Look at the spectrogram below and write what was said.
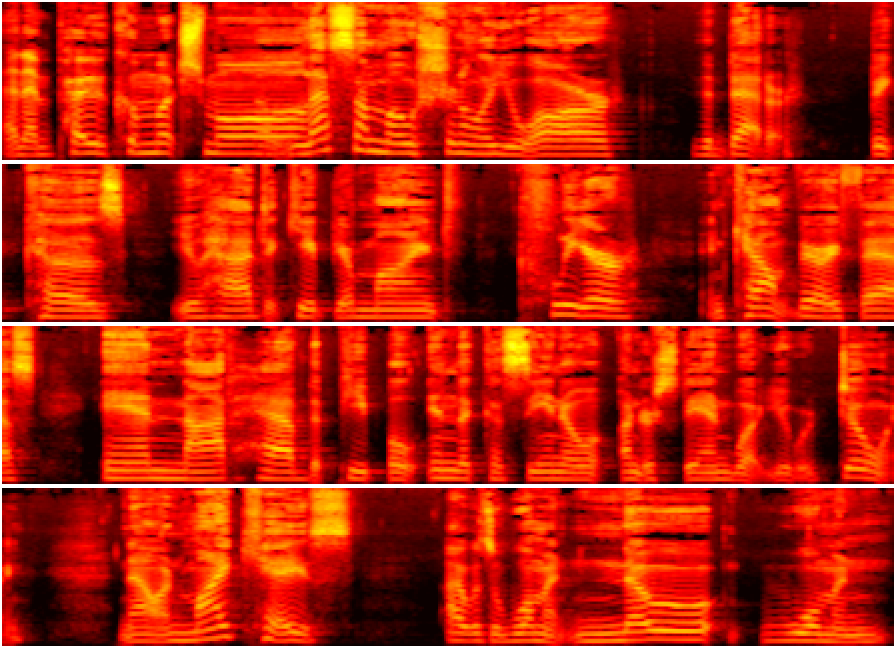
And then poker much more. The less emotional you are, the better because you had to keep your mind clear and count very fast and not have the people in the casino understand what you were doing. Now, in my case, I was a woman. No woman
